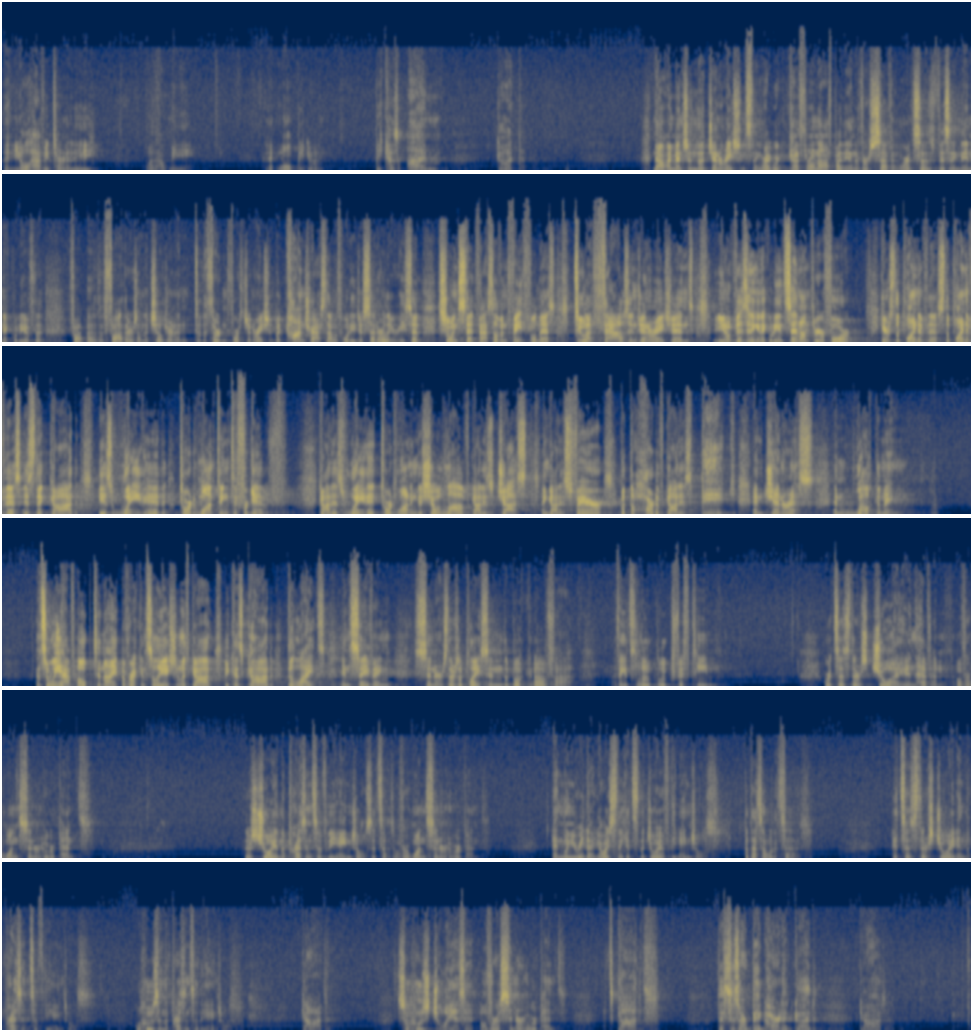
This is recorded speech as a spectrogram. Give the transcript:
Then you'll have eternity without me and it won't be good because I'm good. Now, I mentioned the generations thing, right? We're kind of thrown off by the end of verse 7, where it says, visiting the iniquity of the, of the fathers on the children and to the third and fourth generation. But contrast that with what he just said earlier. He said, showing steadfast love and faithfulness to a thousand generations, you know, visiting iniquity and sin on three or four. Here's the point of this the point of this is that God is weighted toward wanting to forgive. God is weighted toward wanting to show love. God is just and God is fair, but the heart of God is big and generous and welcoming. And so we have hope tonight of reconciliation with God because God delights in saving sinners. There's a place in the book of, uh, I think it's Luke, Luke 15, where it says there's joy in heaven over one sinner who repents. There's joy in the presence of the angels, it says, over one sinner who repents. And when you read that, you always think it's the joy of the angels, but that's not what it says. It says there's joy in the presence of the angels. Well, who's in the presence of the angels? God. So whose joy is it over a sinner who repents? It's God's. This is our big hearted, good God.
